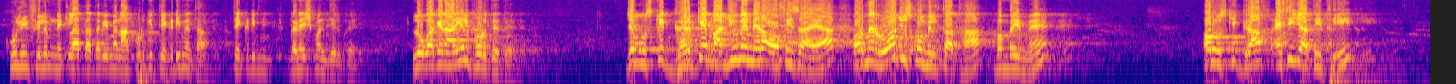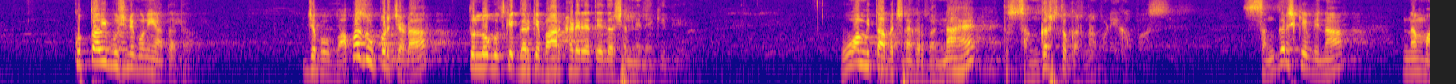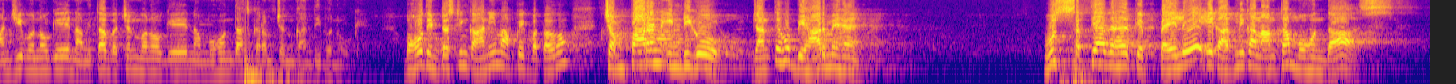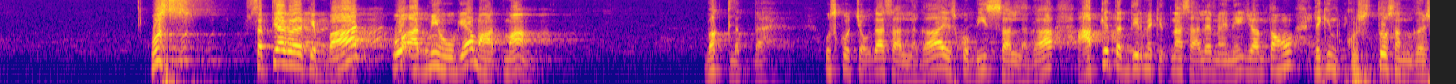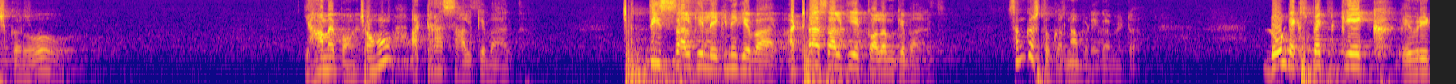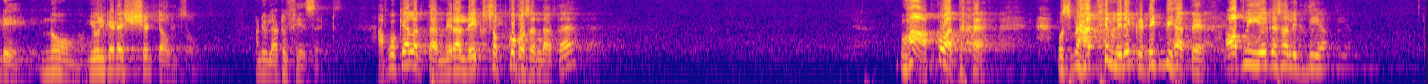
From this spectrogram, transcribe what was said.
कूली फ़िल्म निकला था तभी मैं नागपुर की तेकड़ी में था तेकड़ी गणेश मंदिर पे। लोग आके नारियल फोड़ते थे। जब उसके घर के बाजू में मेरा ऑफ़िस आया और मैं रोज उसको मिलता था बंबई में, और उसकी ग्राफ ऐसी जाती थी, कुत्ता भी पूछने को नहीं आता था। जब वो वापस ऊपर चढ़ा तो लोग उसके घर के बाहर खड़े रहते दर्शन लेने के लिए। वो अमिताभ बच्चन अगर बनना है तो संघर्ष तो करना पड़ेगा बस। संघर्ष के बिना ना मांझी बनोगे, ना अमिताभ बच्चन बनोगे, ना मोहनदास करमचंद गांधी बनोगे। बहुत इंटरेस्टिंग कहानी मैं आपको एक बता दूँ। चंपारण इंडिगो, जानते हो, बिहार में है। उस सत्याग्रह के पहले एक आदमी का नाम था मोहनदास उस सत्याग्रह के बाद वो आदमी हो गया महात्मा। वक्त लगता है। उसको चौदह साल लगा, इसको बीस साल लगा। आपके तकदीर में कितना साल है, मैं नहीं जानता हूँ, लेकिन कुछ तो संघर्ष करो। यहाँ मैं पहुँचा हूँ, अठारह साल के बाद। छत्तीस साल की लेखनी के बाद, अठारह साल की एक कॉलम के बाद। संघर्ष तो करना पड़ेगा बेटा। Don't expect cake every day no you will get a shit also and you to face it आपको क्या लगता है, मेरा लेख सबको पसंद आता है? वहाँ आपको आता है। उसमें आते मेरे क्रिटिक भी आते हैं। आपने ये कैसा लिख दिया?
